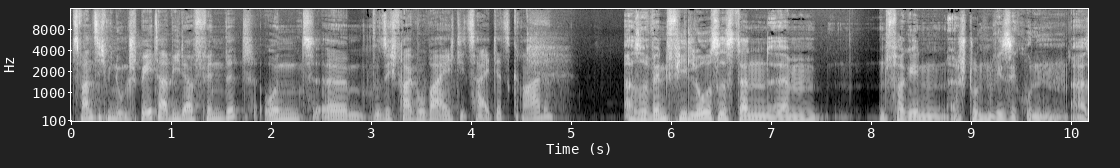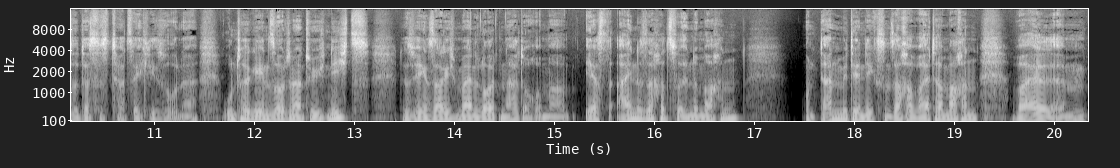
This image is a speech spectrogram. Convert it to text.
20 Minuten später wiederfindet und ähm, sich fragt, wo war eigentlich die Zeit jetzt gerade? Also wenn viel los ist, dann ähm, vergehen äh, Stunden wie Sekunden. Also das ist tatsächlich so. Ne? Untergehen sollte natürlich nichts. Deswegen sage ich meinen Leuten halt auch immer, erst eine Sache zu Ende machen und dann mit der nächsten Sache weitermachen, weil ähm,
